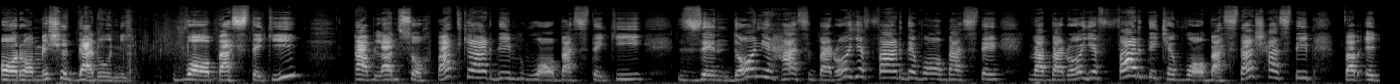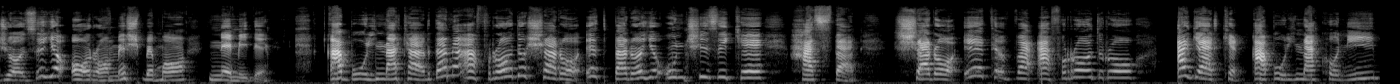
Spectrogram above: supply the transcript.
آرامش درونی. وابستگی قبلا صحبت کردیم. وابستگی زندانی هست برای فرد وابسته و برای فردی که وابستش هستیم و اجازه آرامش به ما نمیده. قبول نکردن افراد و شرایط برای اون چیزی که هستن. شرایط و افراد رو اگر که قبول نکنیم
